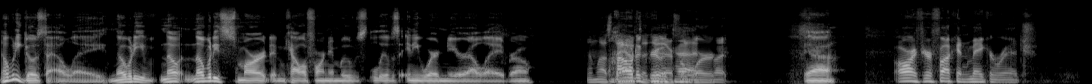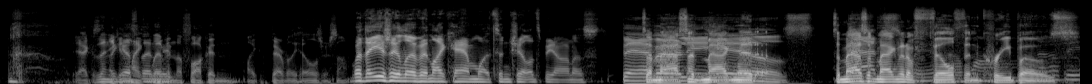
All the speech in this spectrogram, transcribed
nobody goes to LA. Nobody, no, nobody smart in California moves lives anywhere near LA, bro. Unless they I have would to agree do there for that, work. but- Yeah. Or if you're fucking make a rich. Yeah, because then I you can like live we- in the fucking like Beverly Hills or something. But they usually live in like hamlets and shit. Let's be honest. Beverly It's a massive Beverly magnet. It's a massive That's magnet of filth and wanna creepos.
